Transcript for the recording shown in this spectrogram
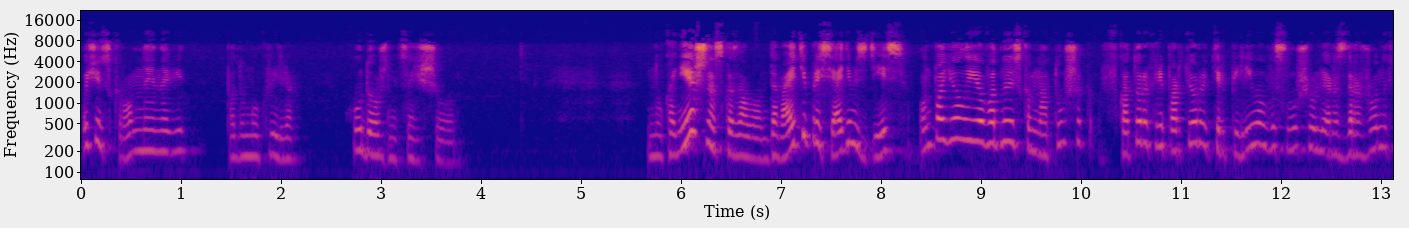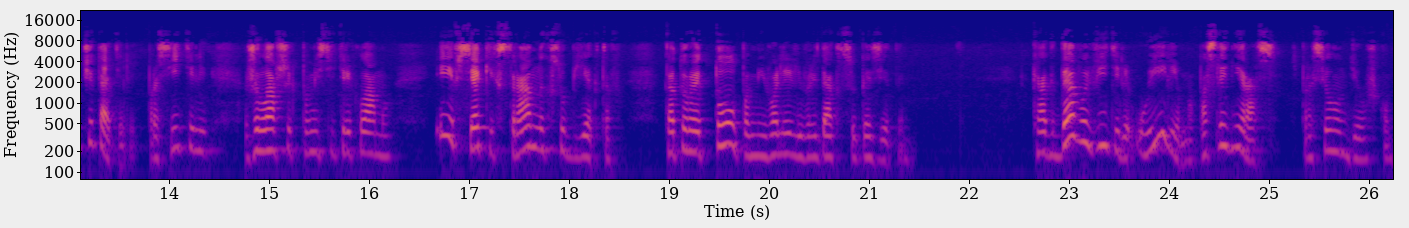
Очень скромная на вид, — подумал Квиллер. Художница, решил он. «Ну, конечно», — сказал он, — «давайте присядем здесь». Он повел ее в одну из комнатушек, в которых репортеры терпеливо выслушивали раздраженных читателей, просителей, желавших поместить рекламу, и всяких странных субъектов, которые толпами валили в редакцию газеты. «Когда вы видели Уильяма последний раз?» спросил он девушку.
